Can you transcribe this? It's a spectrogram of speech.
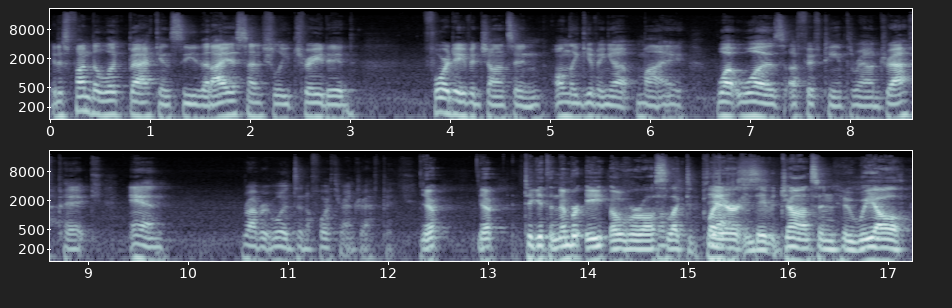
It is fun to look back and see that I essentially traded for David Johnson, only giving up my what was a 15th round draft pick and Robert Woods in a fourth round draft pick. Yep, yep. To get the number eight overall oh, selected player Yes. in David Johnson, who we all,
